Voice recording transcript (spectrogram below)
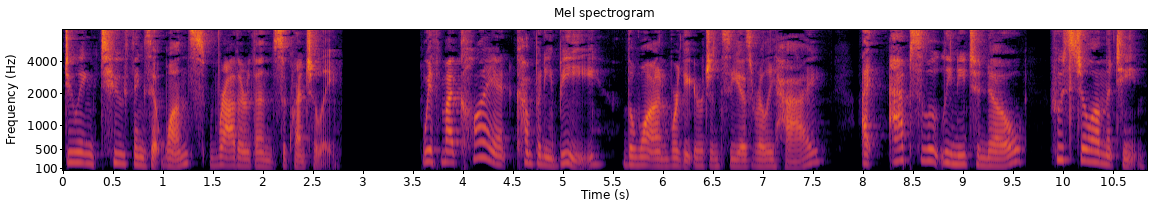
doing two things at once rather than sequentially. With my client, Company B, the one where the urgency is really high, I absolutely need to know who's still on the team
